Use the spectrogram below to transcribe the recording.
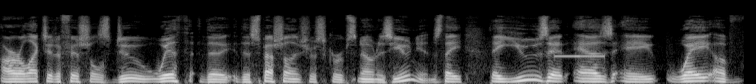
our elected officials do with the, the special interest groups known as unions. They they use it as a way of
